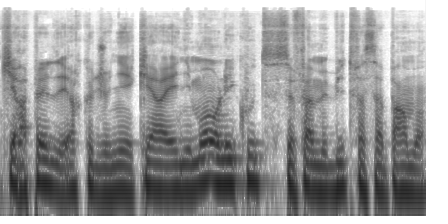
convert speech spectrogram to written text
qui rappelle d'ailleurs que Johnny Ecker et Nîmes, on l'écoute, ce fameux but face à Parme.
